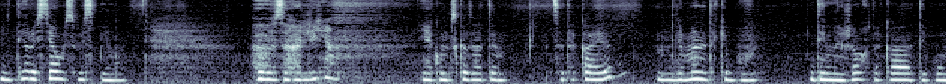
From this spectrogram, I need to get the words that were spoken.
і йди розтягуй свою спину. Взагалі, як вам сказати, це така для мене такий був дивний жах, така, типу,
